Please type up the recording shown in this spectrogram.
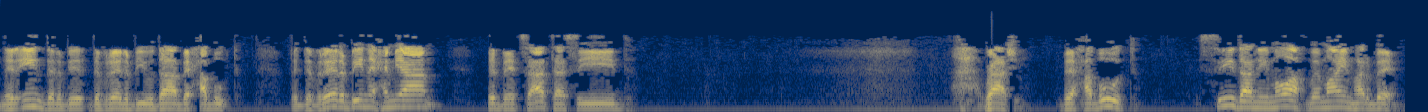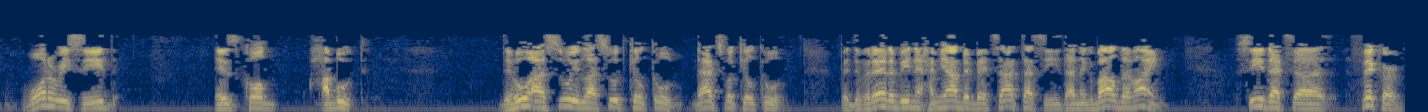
nir'in devre Rabbi Yehuda behabut. V'devre Rabbi Nehemya bebetzat hasid. Rashi, behabut, seed animoach b'mayim harbe. Watery seed is called habut. Dehu asui lasud kilkul. That's for kilkul. V'devre Rabbi Nehemya bebetzat hasid, hanigbal b'mayim seed that's uh, thicker,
